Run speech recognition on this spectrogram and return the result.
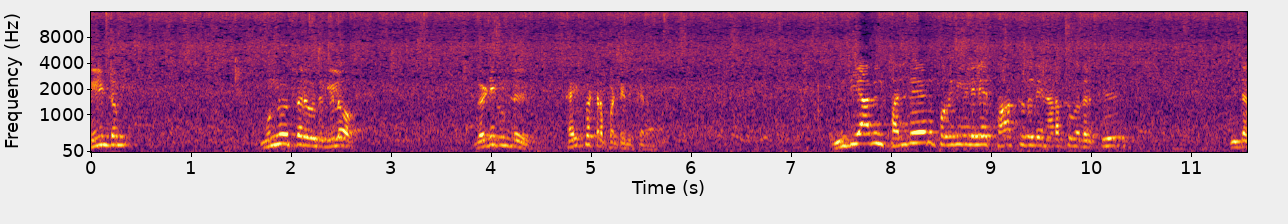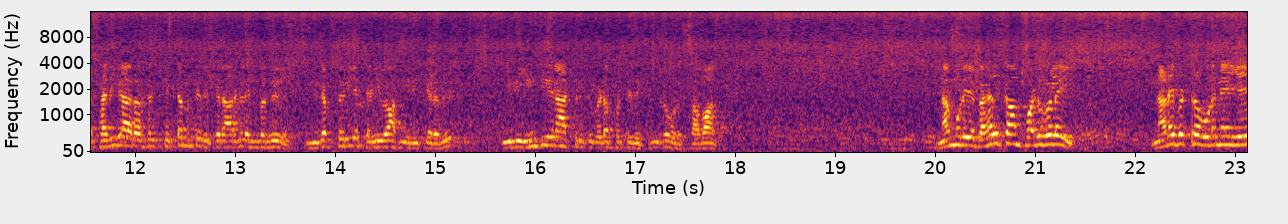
மீண்டும் முன்னூத்தி அறுபது கிலோ வெடிகுண்டு கைப்பற்றப்பட்டிருக்கிறது. இந்தியாவின் பல்வேறு பகுதிகளிலே தாக்குதலை நடத்துவதற்கு இந்த சதிகாரர்கள் திட்டமிட்டிருக்கிறார்கள் என்பது மிகப்பெரிய தெளிவாக இருக்கிறது. இது இந்திய நாட்டிற்கு விடப்பட்டிருக்கின்ற ஒரு சவால். நம்முடைய பெஹல்காம் படுகொலை நடைபெற்ற உடனேயே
